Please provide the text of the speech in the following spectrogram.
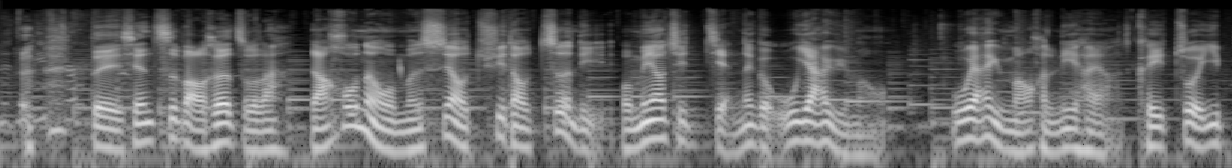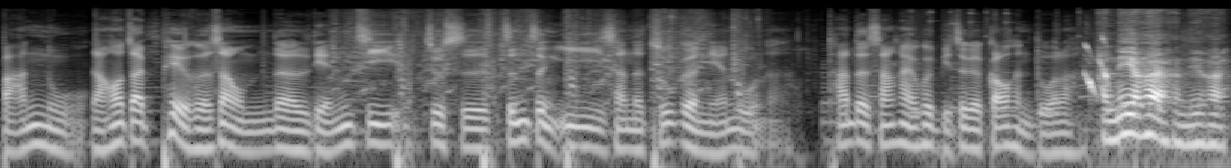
对，先吃饱喝足了。然后呢，我们是要去到这里，我们要去捡那个乌鸦羽毛。乌鸦羽毛很厉害啊，可以做一把弩，然后再配合上我们的连击，就是真正意义上的诸葛连弩了。它的伤害会比这个高很多了，很厉害，很厉害。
